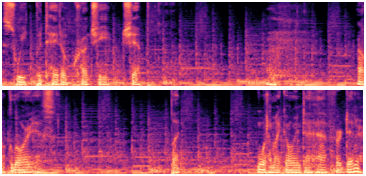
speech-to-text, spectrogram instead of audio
sweet potato crunchy chip. Mm, how glorious. But what am I going to have for dinner?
